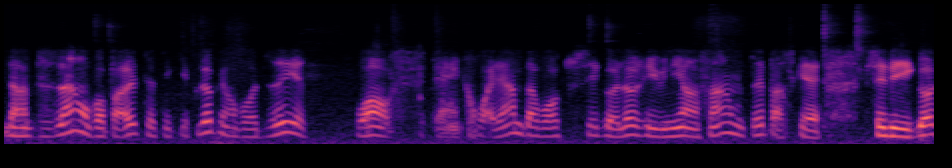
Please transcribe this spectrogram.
Dans 10 ans, on va parler de cette équipe-là, puis on va dire Wow, c'est incroyable d'avoir tous ces gars-là réunis ensemble, parce que c'est des gars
